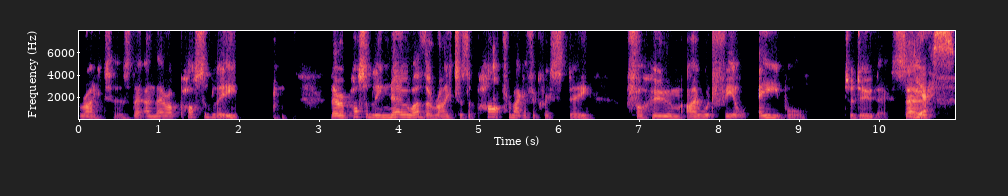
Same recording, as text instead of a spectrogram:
writers that, and there are possibly there are possibly no other writers apart from Agatha Christie for whom I would feel able to do this. So yes.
